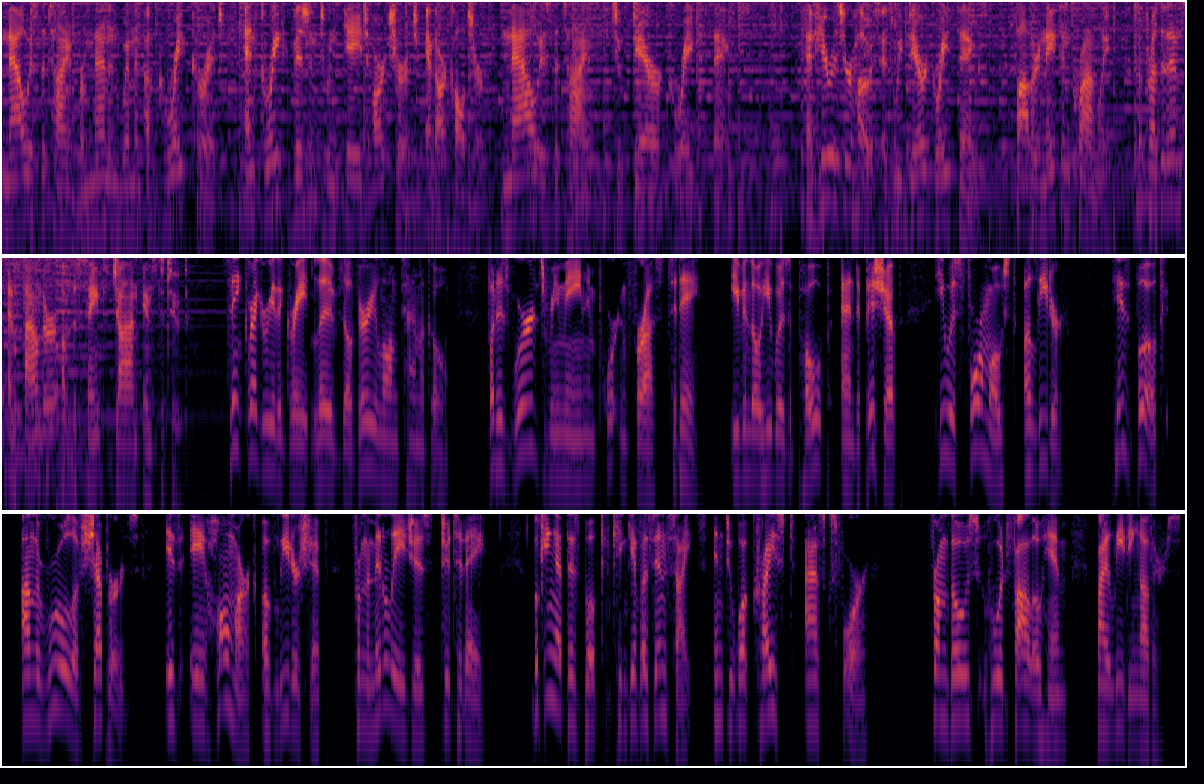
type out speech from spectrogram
Now is the time for men and women of great courage and great vision to engage our church and our culture. Now is the time to dare great things. And here is your host as we dare great things, Father Nathan Cromly, the president and founder of the St. John Institute. St. Gregory the Great lived a very long time ago, but his words remain important for us today. Even though he was a pope and a bishop, he was foremost a leader. His book on the rule of shepherds is a hallmark of leadership from the Middle Ages to today. Looking at this book can give us insights into what Christ asks for from those who would follow him by leading others.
